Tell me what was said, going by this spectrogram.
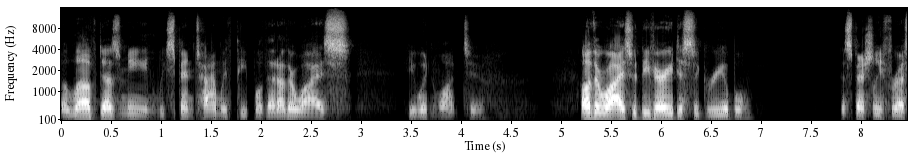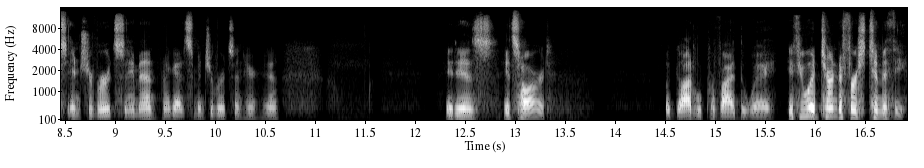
But love does mean we spend time with people that otherwise you wouldn't want to. Otherwise, would be very disagreeable, especially for us introverts. Amen. I got some introverts in here. Yeah. It is. It's hard. But God will provide the way. If you would turn to 1 Timothy.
